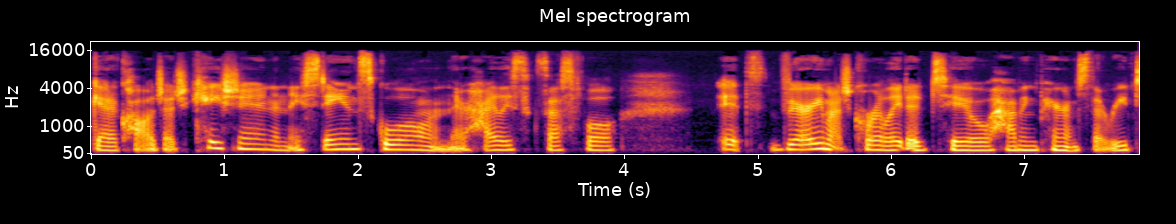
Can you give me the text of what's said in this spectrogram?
get a college education and they stay in school and they're highly successful. It's very much correlated to having parents that read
